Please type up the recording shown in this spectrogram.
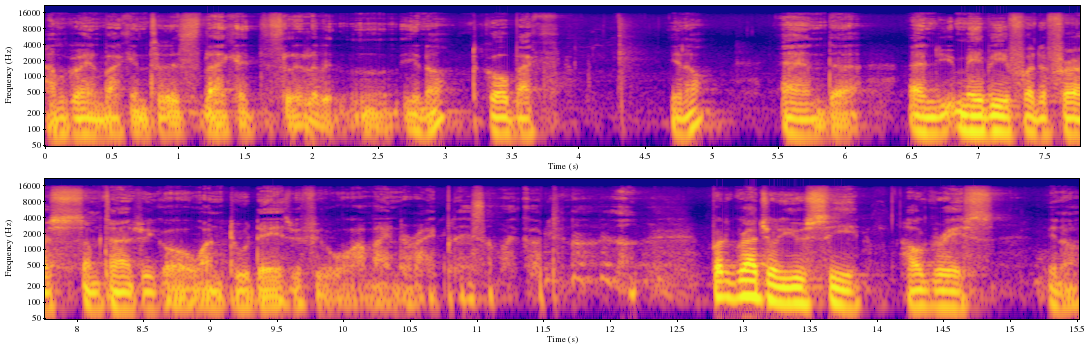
I'm going back into this, like it's a little bit, mm, you know, to go back, you know, and. Uh, and maybe for the first, sometimes we go one, two days, we feel, oh, am I in the right place? Oh my God, you know, you know. But gradually you see how grace, you know,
